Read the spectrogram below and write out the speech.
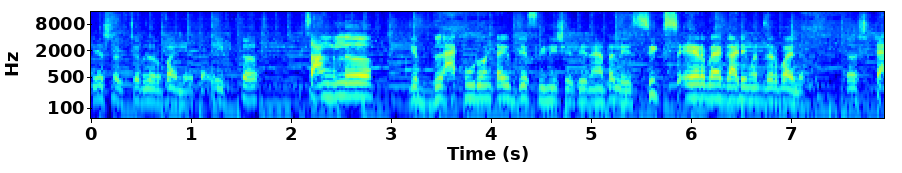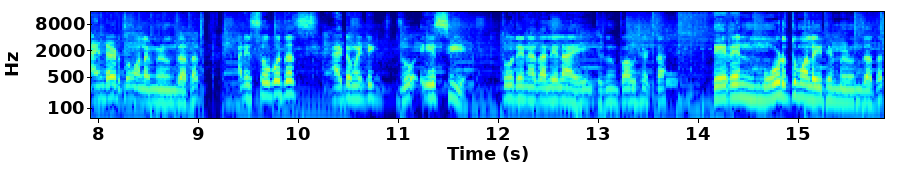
हे स्ट्रक्चर जर पाहिलं तर एक चांगलं जे ब्लॅक वुडन टाईप जे फिनिश आहे ते देण्यात आले सिक्स एअरबॅग गाडीमध्ये जर पाहिलं तर स्टँडर्ड तुम्हाला मिळून जातात. आणि सोबतच ॲटोमॅटिक जो ए सी आहे तो देण्यात आलेला आहे. इथे तुम्ही पाहू शकता टेरेन मोड तुम्हाला इथे मिळून जातात.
